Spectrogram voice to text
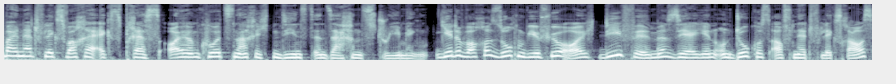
bei Netflix Woche Express, eurem Kurznachrichtendienst in Sachen Streaming. Jede Woche suchen wir für euch die Filme, Serien und Dokus auf Netflix raus,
